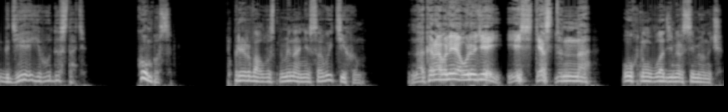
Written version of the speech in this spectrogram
где его достать? Компас. Прервал воспоминания совы Тихон. На корабле у людей, естественно, ухнул Владимир Семенович.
